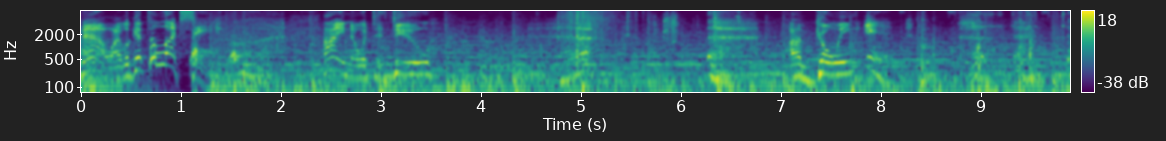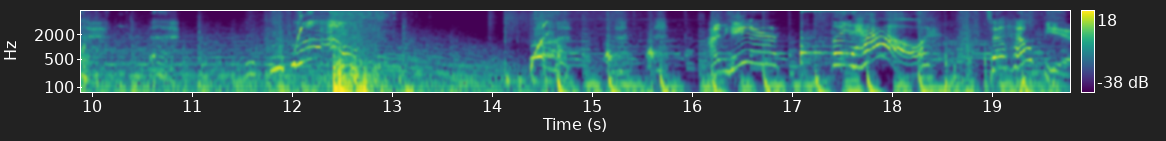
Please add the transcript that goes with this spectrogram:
Now I will get to Lexy. I know what to do. I'm going in. I'm here But how? to help you.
